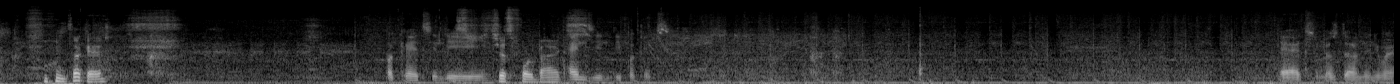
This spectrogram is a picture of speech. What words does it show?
it's okay. Pockets in the It's just four bags. And in the pockets. Yeah, it's almost done anyway.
